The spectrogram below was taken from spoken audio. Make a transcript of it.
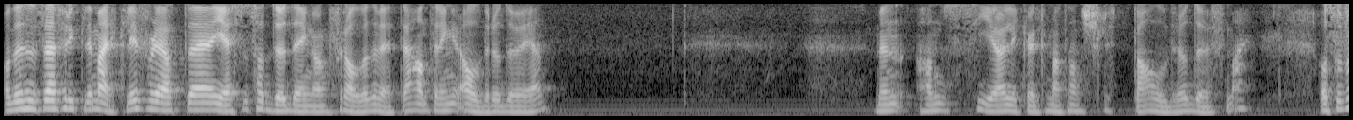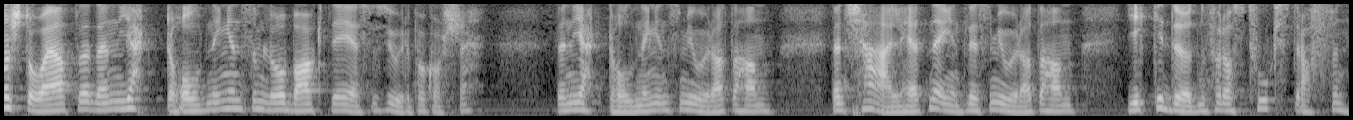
Og Det syns jeg er fryktelig merkelig, fordi at Jesus har dødd en gang for alle. det vet jeg. Han trenger aldri å dø igjen. Men han sier allikevel til meg at han slutta aldri å dø for meg. Og så forstår jeg at den hjerteholdningen som lå bak det Jesus gjorde på korset, den hjerteholdningen som gjorde at han, den kjærligheten egentlig som gjorde at han gikk i døden for oss, tok straffen,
